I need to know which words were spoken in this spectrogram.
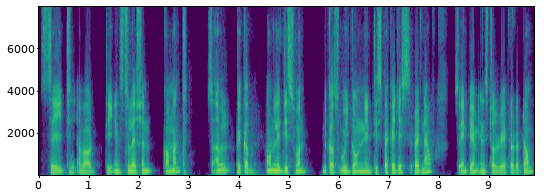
said about the installation command. So i will pick up only this one because we don't need these packages right now. So npm install react.dom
